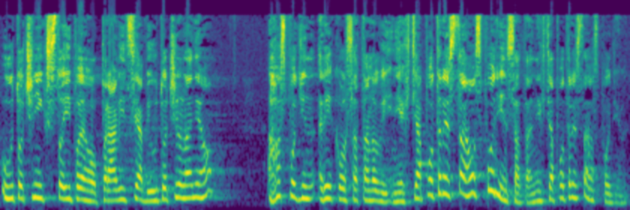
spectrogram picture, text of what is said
útočník, stojí po jeho pravici, aby útočil na neho. A hospodin riekol Satanovi, nech ťa potrestá hospodin, Satan, nech ťa potrestá hospodin,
